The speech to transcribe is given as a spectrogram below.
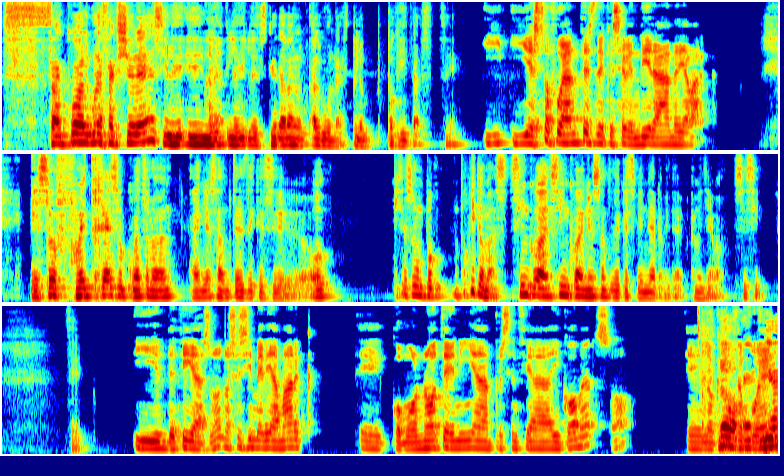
sacó algunas acciones y, les quedaban algunas, pero poquitas. Sí. ¿Y, esto fue antes de que se vendiera a MediaMark? Eso fue tres o cuatro años antes de que se quizás un, un poquito más, cinco, cinco, años antes de que se vendiera a MediaMark. Sí, sí, sí. Y decías, ¿no? No sé si MediaMark, eh, como no tenía presencia e-commerce, ¿no? Eh, lo que hizo eh, ya,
